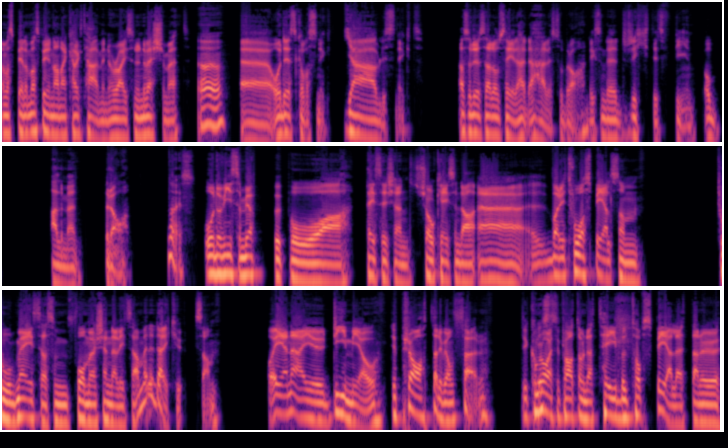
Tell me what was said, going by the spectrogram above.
när man spelar, man spelar en annan karaktär med Horizon-universumet Ja, ja. eh, och det ska vara snyggt. Jävligt snyggt. Alltså det är så här de säger, det här, det här är så bra. Liksom, det är riktigt fint och allmänt bra. Nice. Och då visar de upp på Playstation showcasen då, eh, var det två spel som tog mig så här, som får mig att känna lite så här, men det där är kul. Liksom. Och ena är ju Demio, det pratade vi om förr. Du kommer ihåg att vi pratade om det här tabletop-spelet där du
